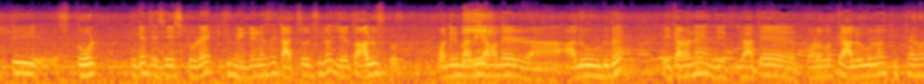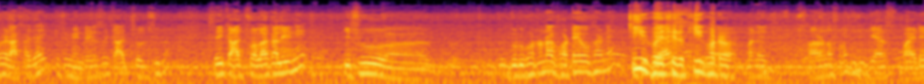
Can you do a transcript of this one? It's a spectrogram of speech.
একটি স্টোর ঠিক আছে? সেই স্টোরে কিছু মেনটেন্যান্সের কাজ চলছিল যেহেতু আলু স্টোর কদিন বাদেই আমাদের আলু উঠবে। এই কারণে যাতে পরবর্তী আলুগুলো ঠিকঠাকভাবে রাখা যায় কিছু মেনটেন্যান্সের কাজ চলছিল। সেই কাজ চলাকালীনই কিছু দুর্ঘটনা ঘটে ওখানে। কি হয়েছিল? কি ঘটনা? মানে সারানোর সময় কিছু গ্যাস বাইরে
